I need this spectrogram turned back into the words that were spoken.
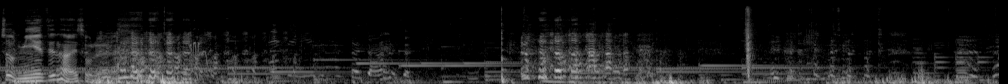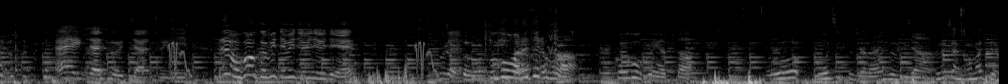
ちょっと見えてない？それ。はいじゃあふーちゃん次。でもゴーくん見て見て見て見て。これここ割れてるほら。これゴーくんやった。おもうちょっとじゃない？ふーちゃん。ふーちゃん頑張ってよ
